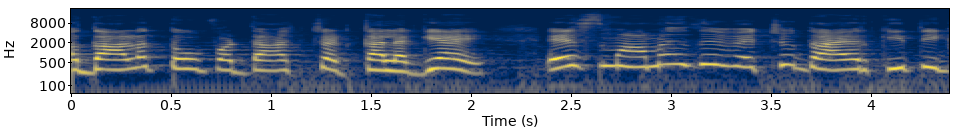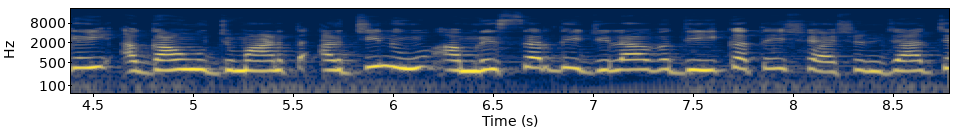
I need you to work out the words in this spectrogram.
ਅਦਾਲਤ ਤੋਂ ਵੱਡਾ ਝਟਕਾ ਲੱਗਿਆ ਹੈ। ਇਸ ਮਾਮਲੇ ਦੇ ਵਿੱਚ ਦਾਇਰ ਕੀਤੀ ਗਈ ਅਗਾਊਂ ਜ਼ਮਾਨਤ ਅਰਜ਼ੀ ਨੂੰ ਅੰਮ੍ਰਿਤਸਰ ਦੀ ਜ਼ਿਲ੍ਹਾ ਵਧੀਕ ਅਤੇ ਸੈਸ਼ਨ ਜੱਜ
